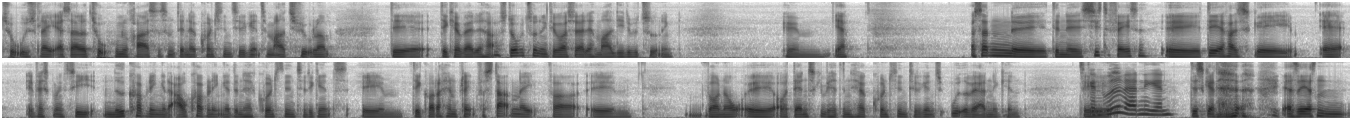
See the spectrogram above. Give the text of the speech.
to udslag. Altså er der to hunderaser, som den her kunstig intelligens er meget i tvivl om. Det, det kan være, at det har stor betydning, det kan også være, at det har meget lille betydning. Øh, ja. Og så den, øh, den øh, sidste fase, øh, det er faktisk øh, er, hvad skal man sige, nedkobling eller afkobling af den her kunstig intelligens. Øh, det er godt at have en plan fra starten af, for øh, hvornår øh, og hvordan skal vi have den her kunstig intelligens ud af verden igen. Skal den øh, ud af verden igen? Det skal den. altså jeg, sådan,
